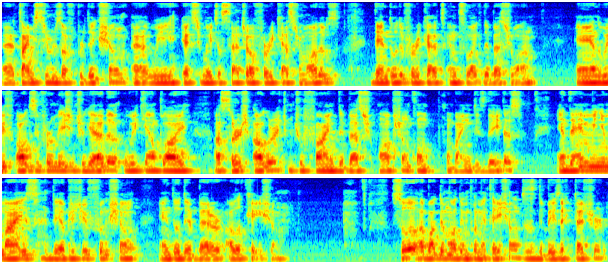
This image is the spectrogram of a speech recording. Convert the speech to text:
uh, time series of prediction and we estimate a set of forecast models, then do the forecast and select the best one. And with all this information together, we can apply a search algorithm to find the best option com combining these data and then minimize the objective function and do the better allocation. So about the model implementation, this is the base architecture.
